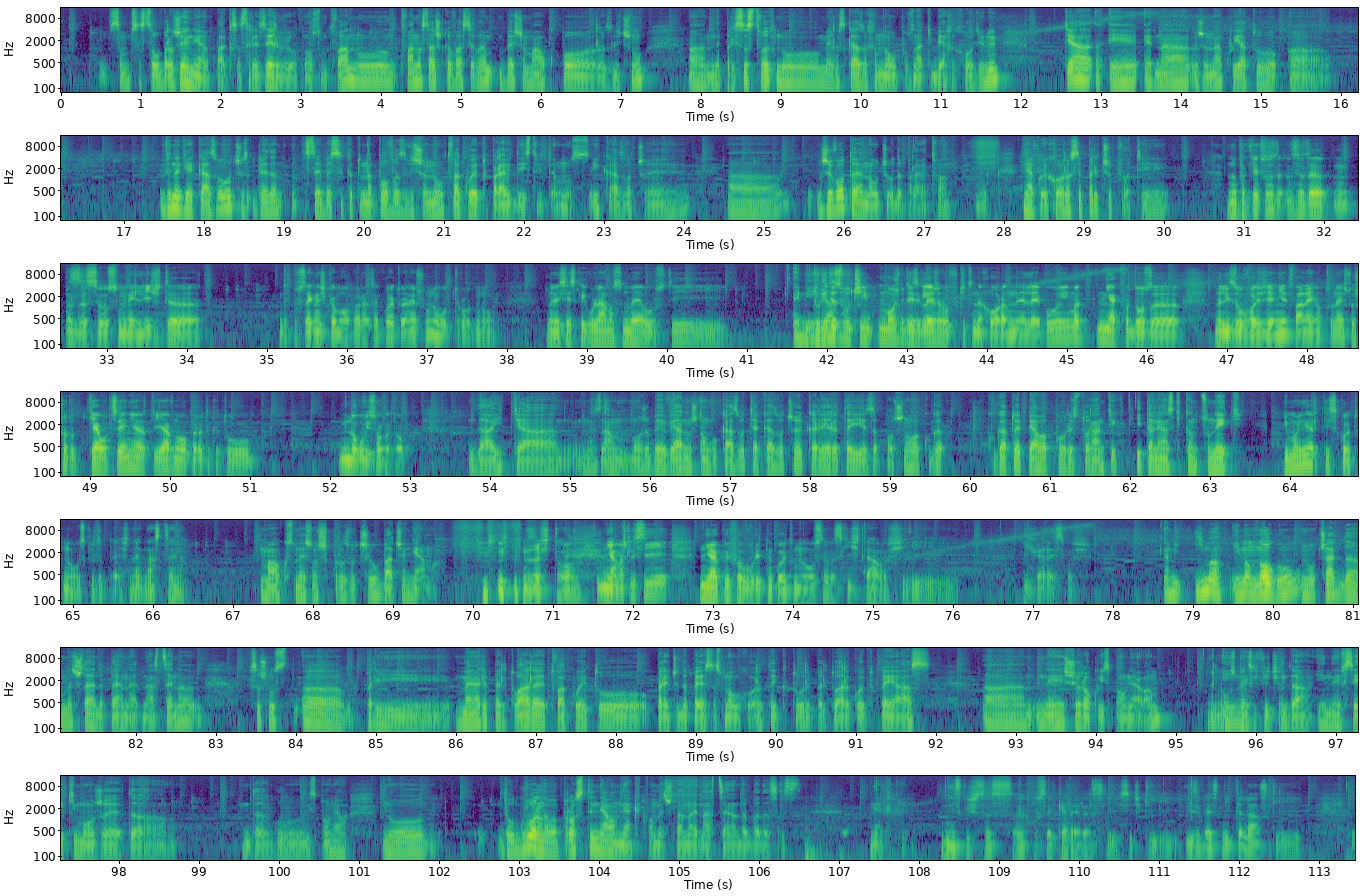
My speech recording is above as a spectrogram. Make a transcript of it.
съм с съображения, пак с резерви относно това, но това на Сашка Васева беше малко по-различно. А, не присъствах, но ми разказваха много познати, бяха ходили. Тя е една жена, която а, винаги е казвала, че гледа себе си като на по-възвишено от това, което прави действителност. И казва, че а, живота е научил да прави това. Някои хора се пречупват и... Но пък ето, за, да, за да се осмелиш да, да посегнеш към операта, което е нещо много трудно, нали се иска и голяма смелост и Еми, Дори да. да звучи, може би да изглежда в очите на хора нелепо, има някаква доза нали, за уважение това нейното нещо, защото тя оценя явно операта като много висока топка. Да, и тя, не знам, може би е вярно, щом го казва. Тя казва, че кариерата й е започнала, кога, когато е пяла по ресторанти италиански канцонети. Има ли артист, който много искаш да пееш на една сцена? Малко смешно ще прозвучи, обаче няма. Защо? Нямаш ли си някой фаворит, на който много се възхищаваш и, и харесваш? Ами има, има много, но чак да мечтая да пея на една сцена. Всъщност а, при мен репертуара е това, което пречи да пея с много хора, тъй като репертуара, който пея аз, а, не е широко изпълняван. Е много и специфичен. Не, да, и не всеки може да, да го изпълнява. Но да отговоря на въпросите, нямам някаква мечта на една сцена да бъда с някакви. Не искаш с Хосе Карерас и всички известни италиански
